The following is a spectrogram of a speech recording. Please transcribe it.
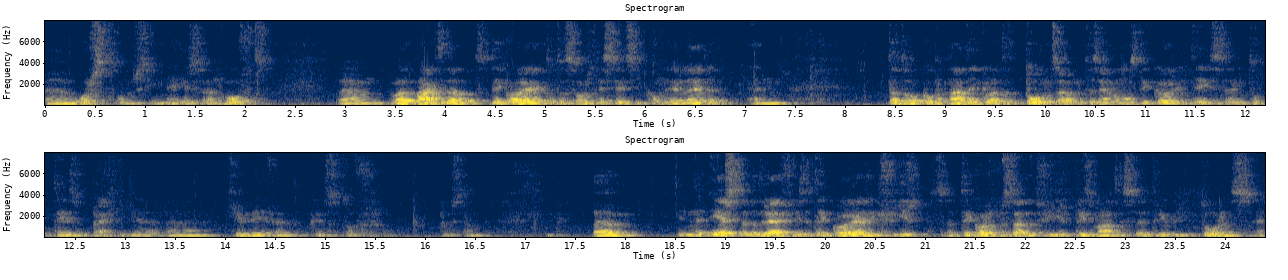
uh, worst onder Sien Eggers haar hoofd. Um, wat maakte dat het decor eigenlijk tot een soort essentie kon herleiden en dat we ook konden nadenken wat de toon zou moeten zijn van ons decor in tegenstelling tot deze prachtige uh, geweven kunststoftoestand. Um, in de eerste bedrijf is het decor eigenlijk vier, het decor bestaat uit vier prismatische driehoekige torens en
